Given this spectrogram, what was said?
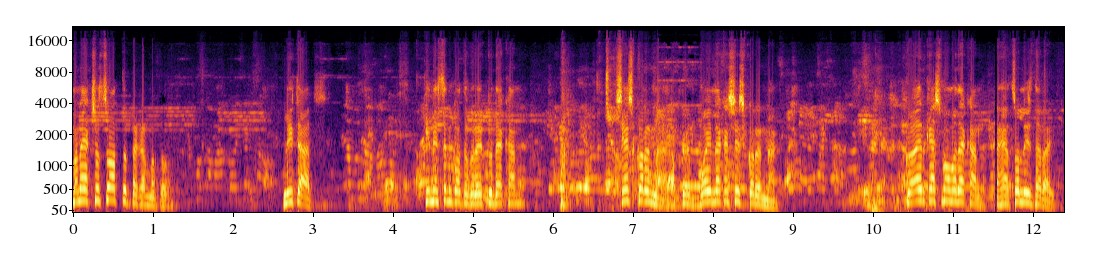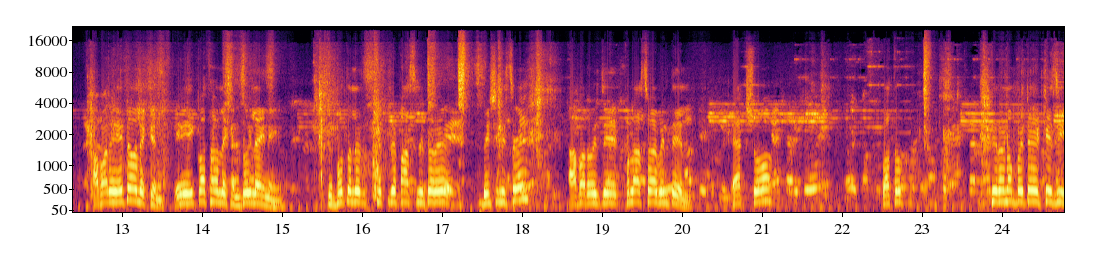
মানে একশো চুয়াত্তর টাকার মতো। লিটার। কিনেছেন কত করে? একটু দেখান। শেষ করেন না? আপনি বই লেখা শেষ করেন না? ক্রয়ের ক্যাশ মামা দেখান। হ্যাঁ চল্লিশ ধারায়। আবার এটাও লেখেন। এই কথাও লেখেন দুই লাইনে। যে বোতলের ক্ষেত্রে পাঁচ লিটারে বেশি নিচ্ছে আবার ওই যে খোলা সয়াবিন তেল, একশো কত? তিরানব্বই টাকা কেজি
